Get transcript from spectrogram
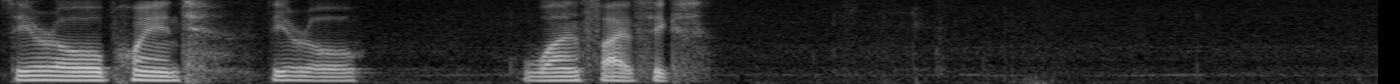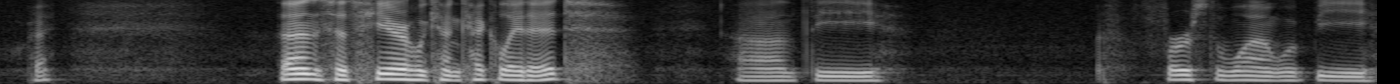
0 0.0156 Then it says here we can calculate it. Uh, the first one would be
